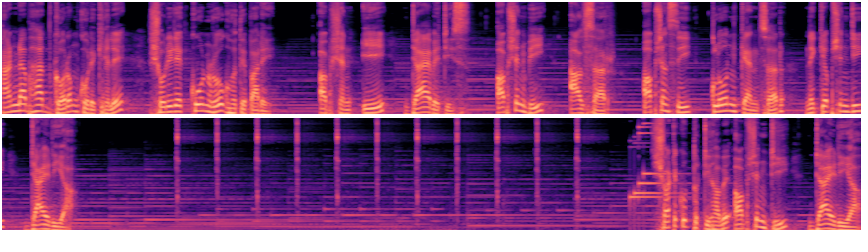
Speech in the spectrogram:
ঠান্ডা ভাত গরম করে খেলে শরীরে কোন রোগ হতে পারে? Option A, diabetes. Option B, ulcer. Option C, colon cancer. নাকি অপশন ডি, ডায়রিয়া। সঠিক উত্তরটি হবে অপশন ডি, ডায়রিয়া।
